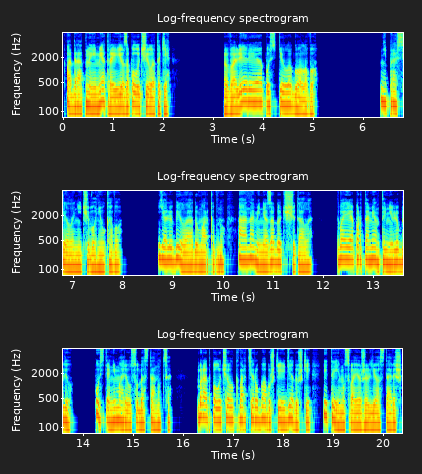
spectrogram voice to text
Квадратные метры ее заполучила таки. Валерия опустила голову. «Не просила ничего ни у кого. Я любила Аду Марковну, а она меня за дочь считала. Твои апартаменты не люблю. Пусть они Мариусу достанутся. Брат получил квартиру бабушки и дедушки, и ты ему свое жилье оставишь.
